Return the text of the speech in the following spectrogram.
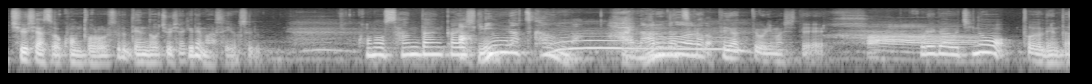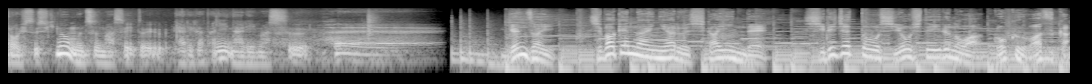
注射圧をコントロールする電動注射器で麻酔をする。この三段階式みんな使うんだ。はい、なるほど使ってやっておりまして、これがうちの東洋デンタルオフィス式の無痛麻酔というやり方になります。現在千葉県内にある歯科医院でシリジェットを使用しているのはごくわずか。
